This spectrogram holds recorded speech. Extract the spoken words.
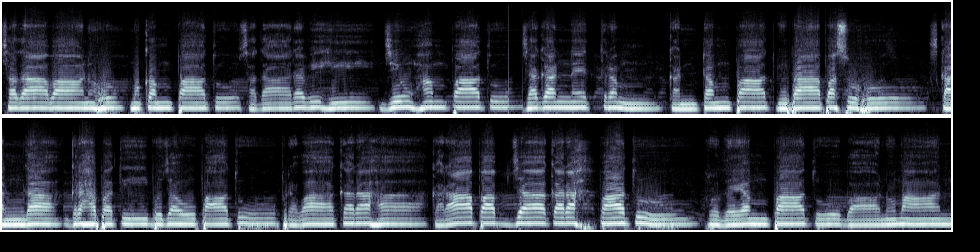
సదా భాను ముఖం పాతు సదా రవి జింహం పాతు జగన్నేత్రం. కంఠం పాతు విపాపసు స్కంద గ్రహపతి భుజౌ పాతు ప్రవాకర కరాపబ్జాకర పాతు हृदयं पातु भानुमान्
